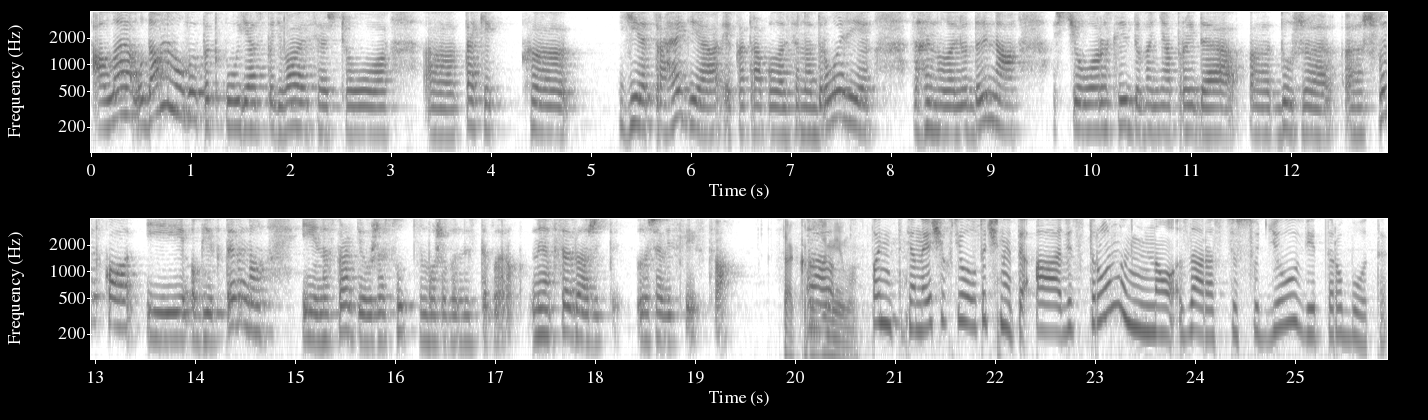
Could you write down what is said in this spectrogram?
Але у даному випадку я сподіваюся, що е, так як е, є трагедія, яка трапилася на дорозі, загинула людина, що розслідування пройде е, дуже е, швидко і об'єктивно, і насправді вже суд зможе винести вирок. Не все залежить лише від слідства. Так, розуміємо. А, Пані Тетяно, я ще хотіла уточнити: а відсторонено зараз цю суддю від роботи?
